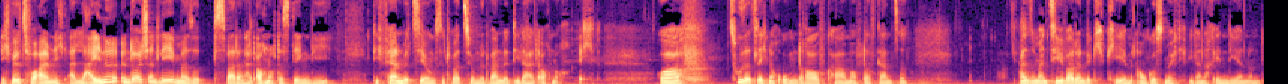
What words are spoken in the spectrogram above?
ich will es vor allem nicht alleine in Deutschland leben. Also das war dann halt auch noch das Ding, die, die Fernbeziehungssituation mit Wandet, die da halt auch noch echt oh, zusätzlich noch oben drauf kam auf das Ganze. Also mein Ziel war dann wirklich, okay, im August möchte ich wieder nach Indien und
